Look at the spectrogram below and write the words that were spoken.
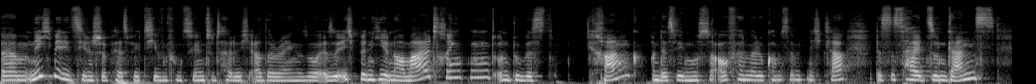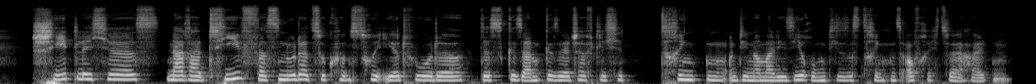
ähm, nicht medizinische Perspektiven funktionieren total durch Othering. So, also ich bin hier normal trinkend und du bist krank und deswegen musst du aufhören, weil du kommst damit nicht klar. Das ist halt so ein ganz schädliches Narrativ, was nur dazu konstruiert wurde, das gesamtgesellschaftliche Trinken und die Normalisierung dieses Trinkens aufrechtzuerhalten.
